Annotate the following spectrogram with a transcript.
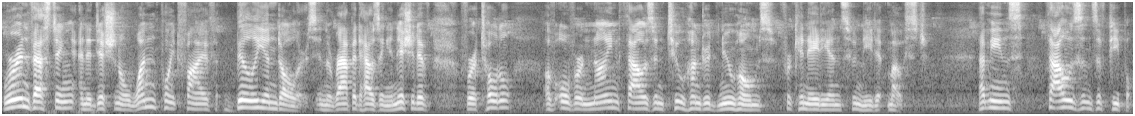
We're investing an additional $1.5 billion in the Rapid Housing Initiative for a total of over 9,200 new homes for Canadians who need it most. That means thousands of people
